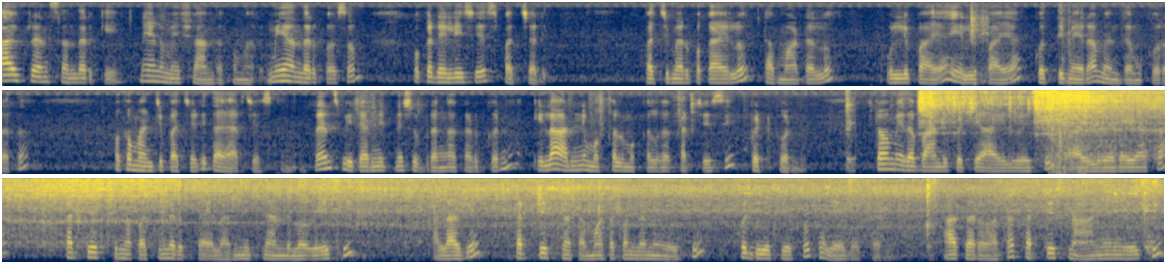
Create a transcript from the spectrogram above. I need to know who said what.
Speaker 1: Hi friends అందరికీ. నేను మీ శాంతకుమారి. మీ అందరి కోసం ఒక డెలీషియస్ పచ్చడి. పచ్చిమిరపకాయలు టమాటాలు ఉల్లిపాయ ఎల్లిపాయ కొత్తిమీర మెంతం కూరతో ఒక మంచి పచ్చడి తయారు చేసుకుందాం ఫ్రెండ్స్ వీటన్నిటిని శుభ్రంగా కడుక్కొని ఇలా అన్ని ముక్కలు ముక్కలుగా కట్ చేసి పెట్టుకోండి. స్టవ్ మీద బాండి పెట్టి ఆయిల్ వేసి ఆయిల్ వేడయ్యాక కట్ చేసుకున్న పచ్చిమిరపకాయలు అన్నిటిని అందులో వేసి అలాగే కట్ చేసిన టమాటా పండ్లను వేసి కొద్దిగా సేపు కలియబెట్టాలి. ఆ తర్వాత కట్ చేసిన ఆనియన్ వేసి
